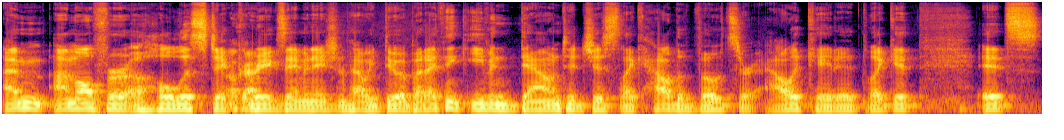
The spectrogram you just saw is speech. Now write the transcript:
I'm I'm all for a holistic Okay. reexamination of how we do it, but I think even down to just like how the votes are allocated, like it it's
